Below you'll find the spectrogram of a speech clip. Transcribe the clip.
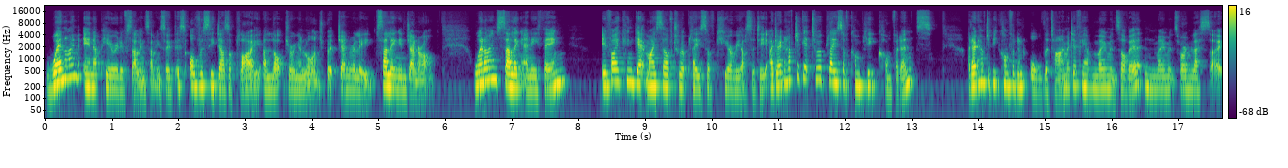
when I'm in a period of selling something, so this obviously does apply a lot during a launch, but generally selling in general. When I'm selling anything, if I can get myself to a place of curiosity, I don't have to get to a place of complete confidence. I don't have to be confident all the time. I definitely have moments of it and moments where I'm less so.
